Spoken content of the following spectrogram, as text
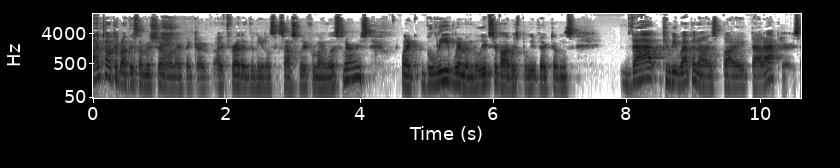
I've talked about this on the show, and I think I've, I threaded the needle successfully for my listeners. Like, believe women, believe survivors, believe victims that can be weaponized by bad actors,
